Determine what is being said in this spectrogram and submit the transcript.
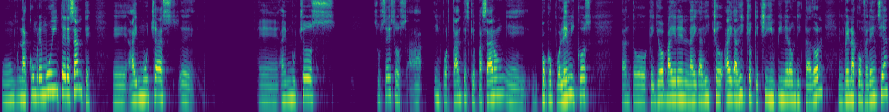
Una cumbre muy interesante. Eh, hay muchas eh, eh, hay muchos sucesos ah, importantes que pasaron, eh, un poco polémicos, tanto que Joe Biden haya dicho, haya dicho que Xi Jinping era un dictador en plena conferencia,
